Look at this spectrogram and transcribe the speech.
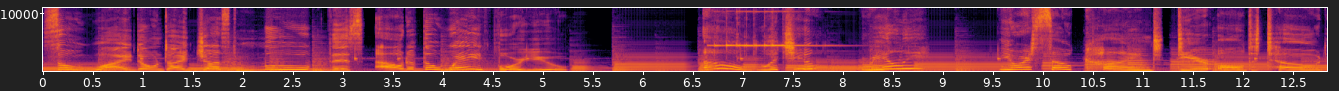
So why don't I just move this out of the way for you? Oh, would you? Really? You're so kind, dear old Toad.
